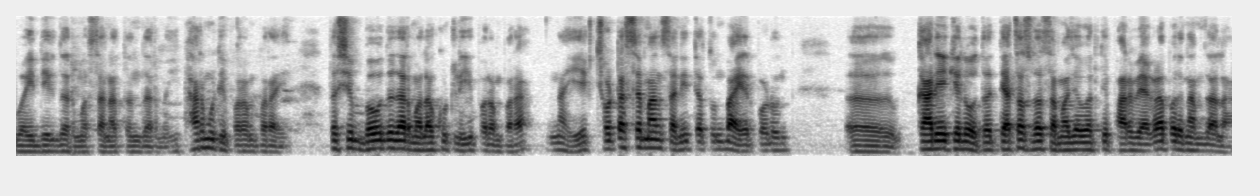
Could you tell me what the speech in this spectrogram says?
वैदिक धर्म सनातन धर्म ही फार मोठी परंपरा आहे. तशी बौद्ध धर्माला कुठलीही परंपरा नाही. एक छोट्याशा माणसाने त्यातून बाहेर पडून कार्य केलं होतं त्याचा सुद्धा समाजावरती फार वेगळा परिणाम झाला.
